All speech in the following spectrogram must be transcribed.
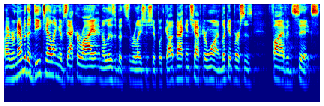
Right? Remember the detailing of Zechariah and Elizabeth's relationship with God back in chapter 1. Look at verses 5 and 6,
